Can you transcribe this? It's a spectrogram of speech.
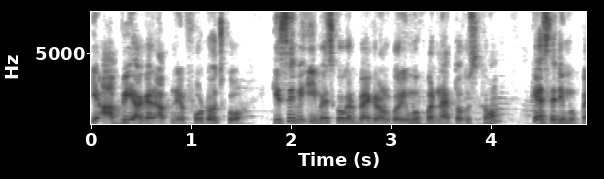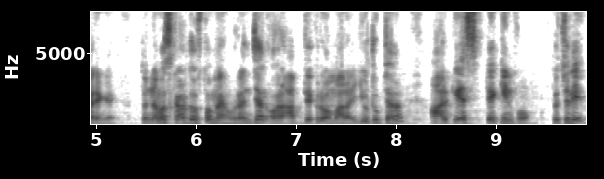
कि आप भी अगर अपने फ़ोटोज़ को किसी भी इमेज को अगर बैकग्राउंड को रिमूव करना है तो उसको हम कैसे रिमूव करेंगे? तो नमस्कार दोस्तों, मैं हूँ रंजन और आप देख रहे हो हमारा YouTube channel R K tech info तो चलिए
